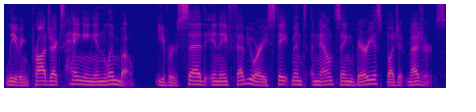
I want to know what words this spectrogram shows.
leaving projects hanging in limbo. Evers said in a February statement announcing various budget measures.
